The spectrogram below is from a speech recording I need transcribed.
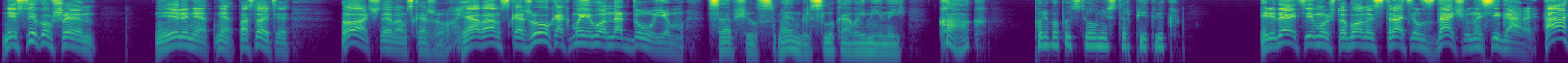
нести кувшин». «Или нет, нет, постойте. Вот что я вам скажу. Я вам скажу, как мы его надуем», — сообщил Сменгель с лукавой миной. «Как?» — полюбопытствовал мистер Пиквик. Передайте ему, чтобы он истратил сдачу на сигары. А?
